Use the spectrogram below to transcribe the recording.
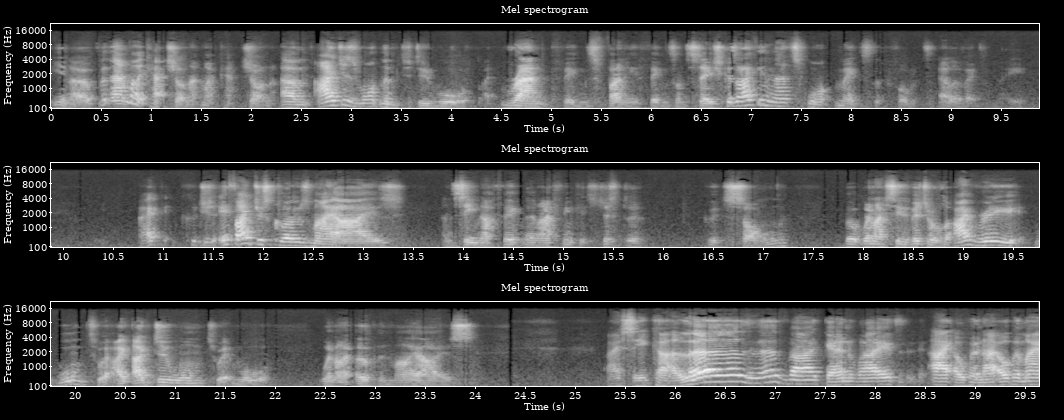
you know, but that might catch on, that might catch on. Um, I just want them to do more like, random things, funny things on stage, because I think that's what makes the performance elevate for me. I just, if I just close my eyes and see nothing, then I think it's just a good song. But when I see the visuals, I really warm to it. I, I do warm to it more when I open my eyes. I see colors in the black and white. I open, I open my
